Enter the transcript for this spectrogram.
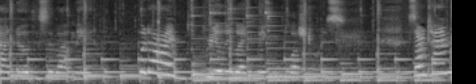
not know this about me, but I really like making plush toys. Sometimes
